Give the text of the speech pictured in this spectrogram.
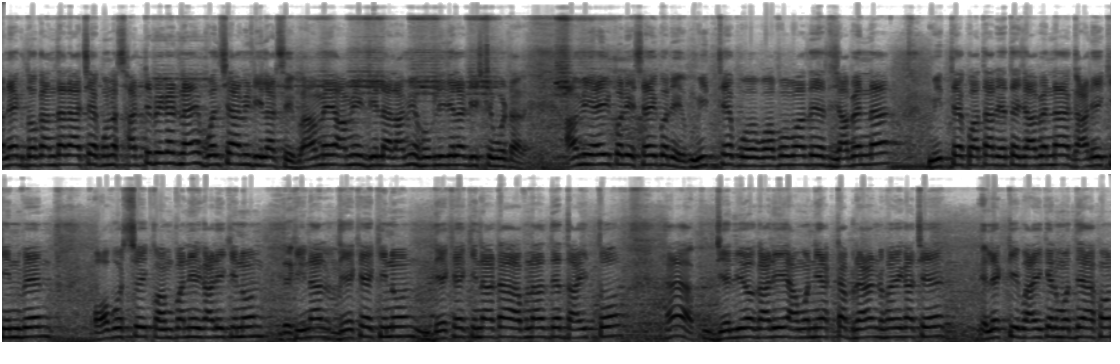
অনেক দোকানদার আছে কোনো সার্টিফিকেট নাই বলছে আমি ডিলারশিপ আমি আমি ডিলার আমি হুগলি জেলার ডিস্ট্রিবিউটার আমি এই করি সেই করি। মিথ্যে অপবাদে যাবেন না মিথ্যে কথার এতে যাবেন না গাড়ি কিনবেন অবশ্যই কোম্পানির গাড়ি কিনুন কিনার দেখে কিনুন দেখে কেনাটা আপনাদের দায়িত্ব। হ্যাঁ জেলিও গাড়ি এমনই একটা ব্র্যান্ড হয়ে গেছে ইলেকট্রিক বাইকের মধ্যে এখন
